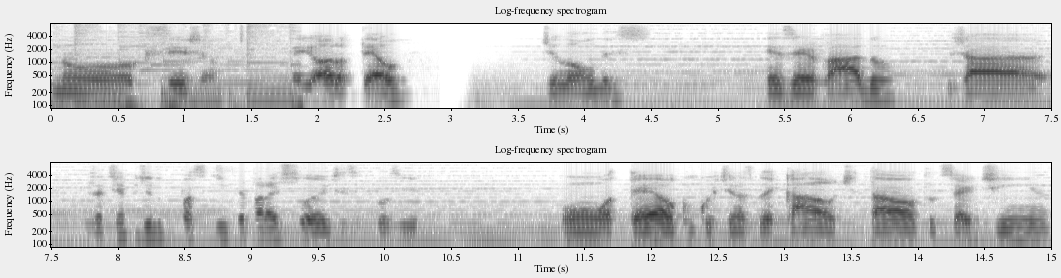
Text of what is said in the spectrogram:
no que seja o melhor hotel de Londres, reservado. Já, já tinha pedido pro Pasquim preparar isso antes, inclusive. Um hotel com cortinas blackout e tal, tudo certinho.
